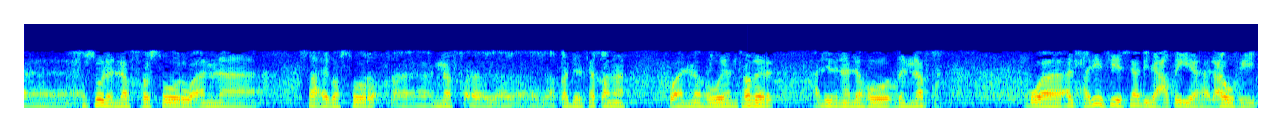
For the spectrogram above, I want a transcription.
آه، حصول النفخ الصور وأن صاحب الصور النفخ قد التقمه وأنه ينتظر الإذن له بالنفخ. والحديث في إسناده عطية العوفي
